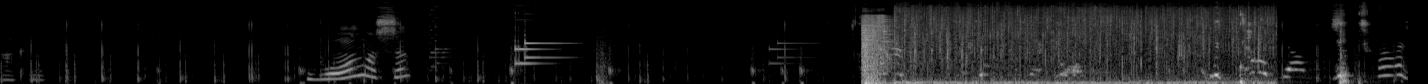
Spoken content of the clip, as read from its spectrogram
arkadaş. Bu olmasın. Yeter ya, yeter.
